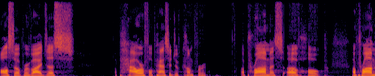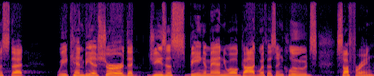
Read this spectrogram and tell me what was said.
also provides us a powerful passage of comfort, a promise of hope, a promise that we can be assured that Jesus, being Emmanuel, God with us, includes suffering,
